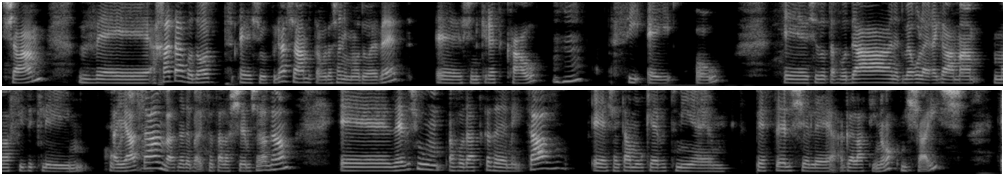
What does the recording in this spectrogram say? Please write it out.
שם ואחת העבודות uh, שהוצגה שם זאת עבודה שאני מאוד אוהבת uh, שנקראת קאו mm-hmm. C-A-O uh, שזאת עבודה נדבר אולי רגע מה, מה פיזיקלי היה שם ואז נדבר קצת על השם שלה גם uh, זה איזשהו עבודת כזה מיצב uh, שהייתה מורכבת מפסל של עגלת תינוק משיש uh,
